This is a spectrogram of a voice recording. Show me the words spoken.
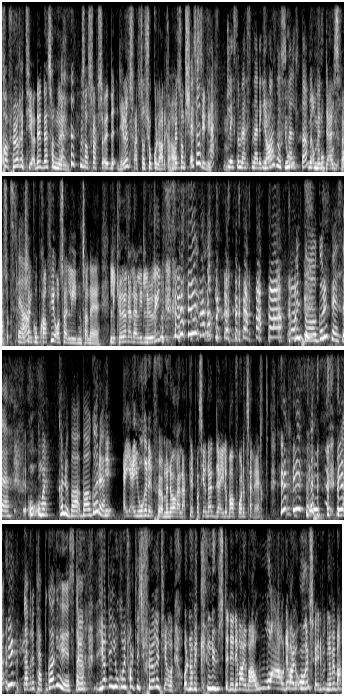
fra før i tida. Det, det, er sånn, eh, sånn slags, det, det er jo en slags sånn sjokoladekake med sånn Det er sånn fett, liksom, nesten. Er det ikke sant? Sånn smelta? men, men det er Kokosfett. også, Ja. også en kopp kaffe og så en liten sånn likør eller en liten luring. Men baker du, PC? Om- jeg, Kan du ba baker du? jeg, jeg gjorde det før, men nå har jeg lagt det på siden. Det er deilig å bare få det servert. Lager du pepperkakehus, da? Ja, det gjorde vi faktisk før i tida. Og når vi knuste det, det var jo bare wow! Det var jo årets høydepunkt når vi bare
